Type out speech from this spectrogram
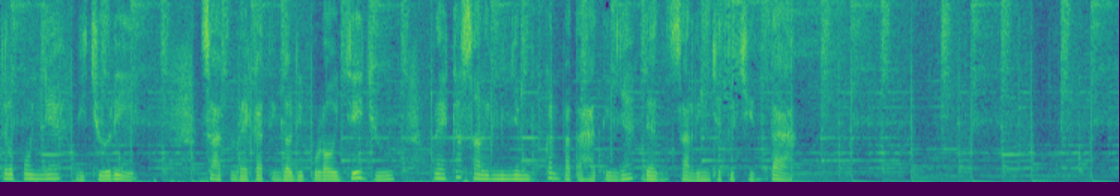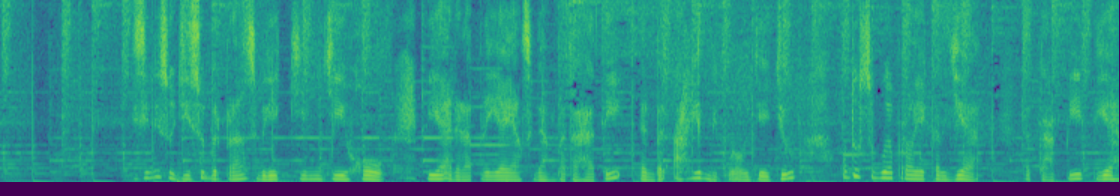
teleponnya dicuri. Saat mereka tinggal di Pulau Jeju, mereka saling menyembuhkan patah hatinya dan saling jatuh cinta. Di sini So Jisoo berperan sebagai Kim Ji Ho. Dia adalah pria yang sedang patah hati dan berakhir di Pulau Jeju untuk sebuah proyek kerja tetapi dia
